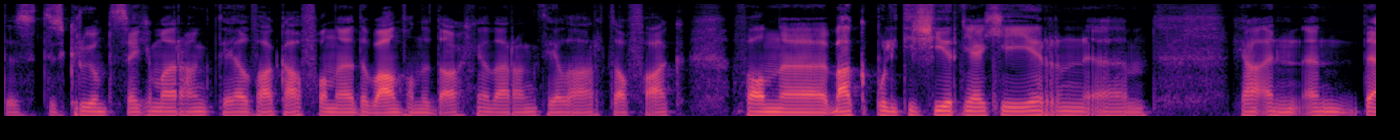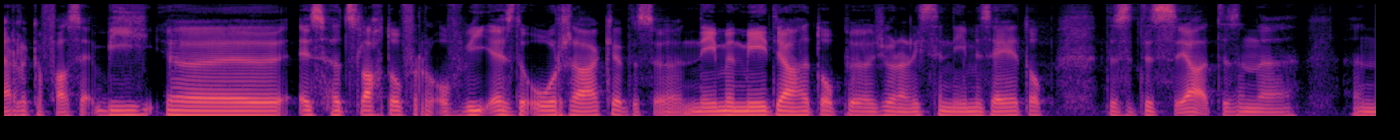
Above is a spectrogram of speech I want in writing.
het is, het is cru om te zeggen, maar hangt heel vaak af van uh, de waan van de dag. Ja, daar hangt heel hard af vaak van welke politici reageren. Um, ja, en, en dergelijke fase. Wie uh, is het slachtoffer of wie is de oorzaak? Dus nemen media het op, journalisten nemen zij het op. Dus het is, ja, het is een... een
